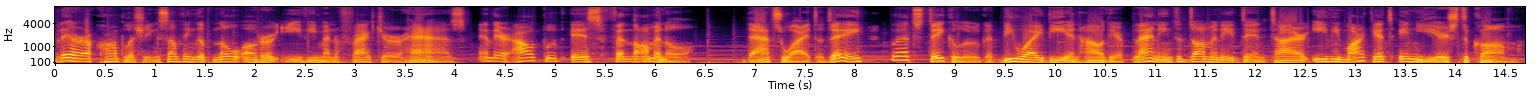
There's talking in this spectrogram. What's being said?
they are accomplishing something that no other EV manufacturer has, and their output is phenomenal. That's why today, let's take a look at BYD and how they're planning to dominate the entire EV market in years to come.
